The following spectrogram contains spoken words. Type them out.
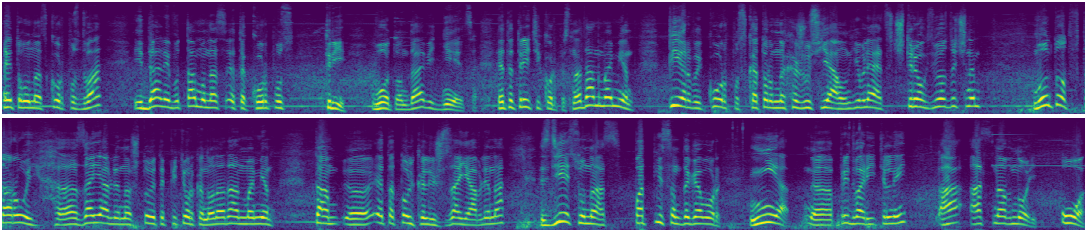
это у нас корпус 2. И далее вот там у нас это корпус 3. Вот он, да, виднеется. Это третий корпус. На данный момент первый корпус, в котором нахожусь я, он является четырехзвездочным. Вон тот второй э, заявлено, что это пятерка, но на данный момент там э, это только лишь заявлено. Здесь у нас подписан договор не э, предварительный, а основной о,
